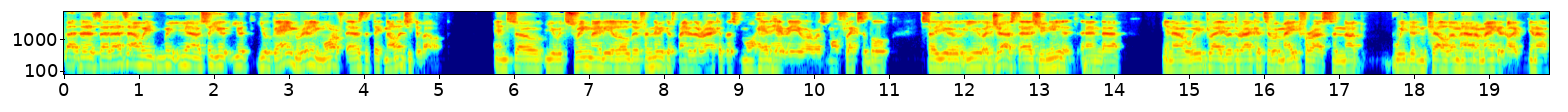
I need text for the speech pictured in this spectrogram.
But uh, so that's how we, we, you know, so you, you your game really morphed as the technology developed. And so you would swing maybe a little differently because maybe the racket was more head heavy or was more flexible. So you you adjust as you need it. And uh, you know, we played with rackets that were made for us, and not we didn't tell them how to make it. Like you know,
